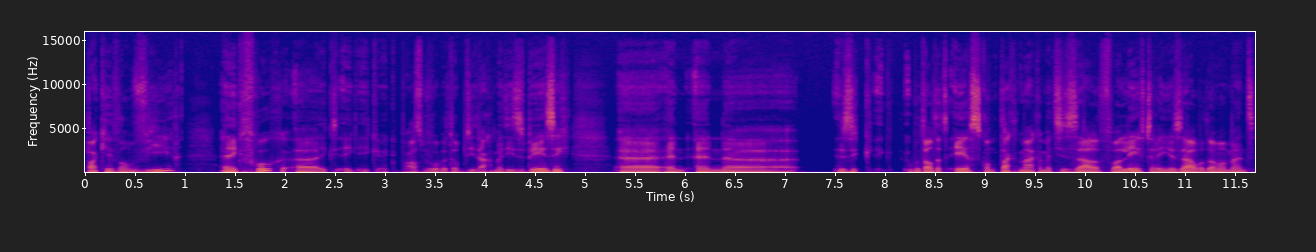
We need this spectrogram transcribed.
pakje van vier. En ik vroeg, uh, ik, ik, ik, ik, was bijvoorbeeld op die dag met iets bezig. Uh, en en uh, dus ik, je moet altijd eerst contact maken met jezelf. Wat leeft er in jezelf op dat moment?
